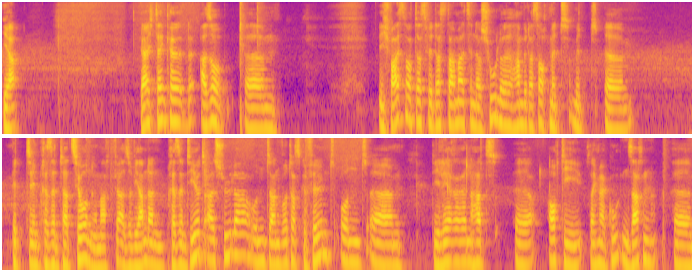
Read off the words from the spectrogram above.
Ja. Ja, ich denke, also ähm, ich weiß noch, dass wir das damals in der Schule, haben wir das auch mit, mit, ähm, mit den Präsentationen gemacht. Also wir haben dann präsentiert als Schüler und dann wurde das gefilmt und ähm, die Lehrerin hat äh, auch die, sag ich mal, guten Sachen äh,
